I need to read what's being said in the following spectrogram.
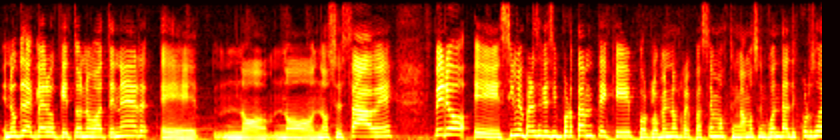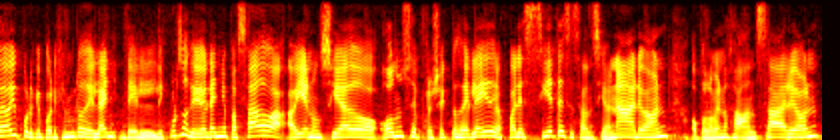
Eh, No queda claro qué tono va a tener, eh, no, no, no se sabe. Pero eh, sí me parece que es importante que por lo menos repasemos, tengamos en cuenta el discurso de hoy, porque por ejemplo del, año- del discurso que dio el año pasado a- había anunciado 11 proyectos de ley, de los cuales 7 se sancionaron, o por lo menos avanzaron.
